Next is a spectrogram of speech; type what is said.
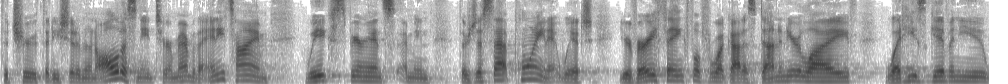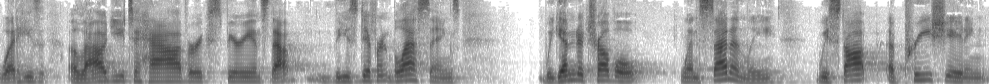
the truth that he should have known. All of us need to remember that anytime we experience, I mean, there's just that point at which you're very thankful for what God has done in your life, what He's given you, what He's allowed you to have or experience, that, these different blessings. We get into trouble when suddenly we stop appreciating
